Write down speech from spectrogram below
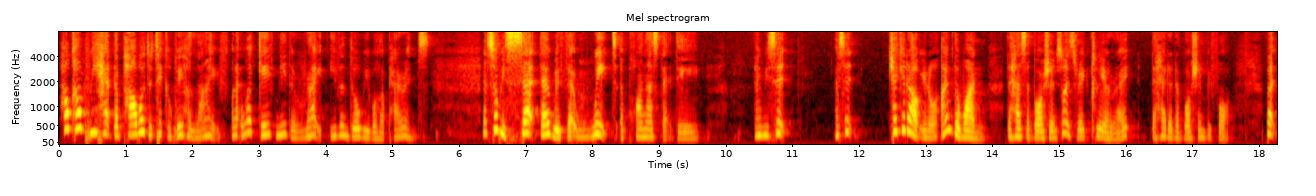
how come we had the power to take away her life? Like, what gave me the right, even though we were her parents? And so we sat there with that weight upon us that day. And we said, I said, check it out, you know, I'm the one that has abortion. So it's very clear, right? That had an abortion before. But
